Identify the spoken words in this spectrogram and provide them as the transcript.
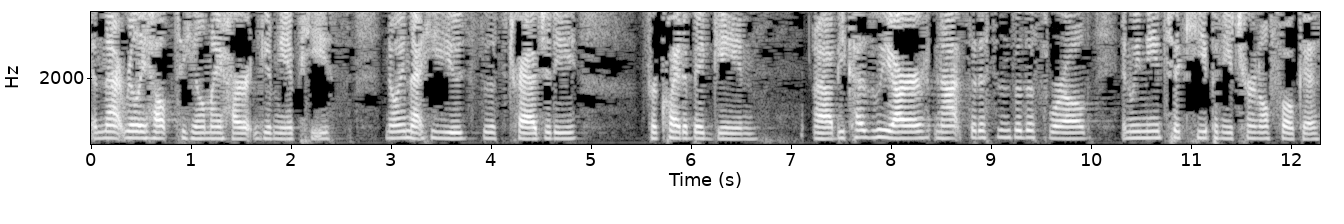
and that really helped to heal my heart and give me a peace, knowing that he used this tragedy for quite a big gain. Uh, because we are not citizens of this world and we need to keep an eternal focus.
